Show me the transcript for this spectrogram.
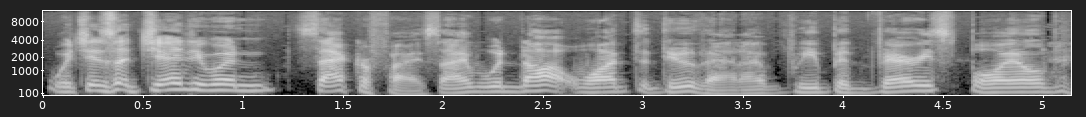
which is a genuine sacrifice. I would not want to do that. I, we've been very spoiled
